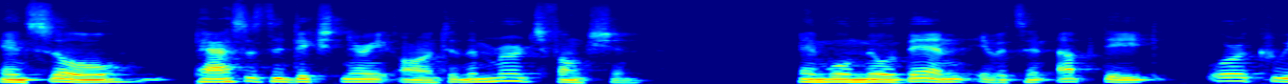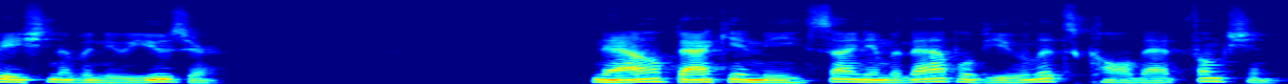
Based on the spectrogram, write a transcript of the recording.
and so passes the dictionary on to the merge function, and will know then if it's an update or a creation of a new user. Now, back in the sign in with Apple view, let's call that function.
